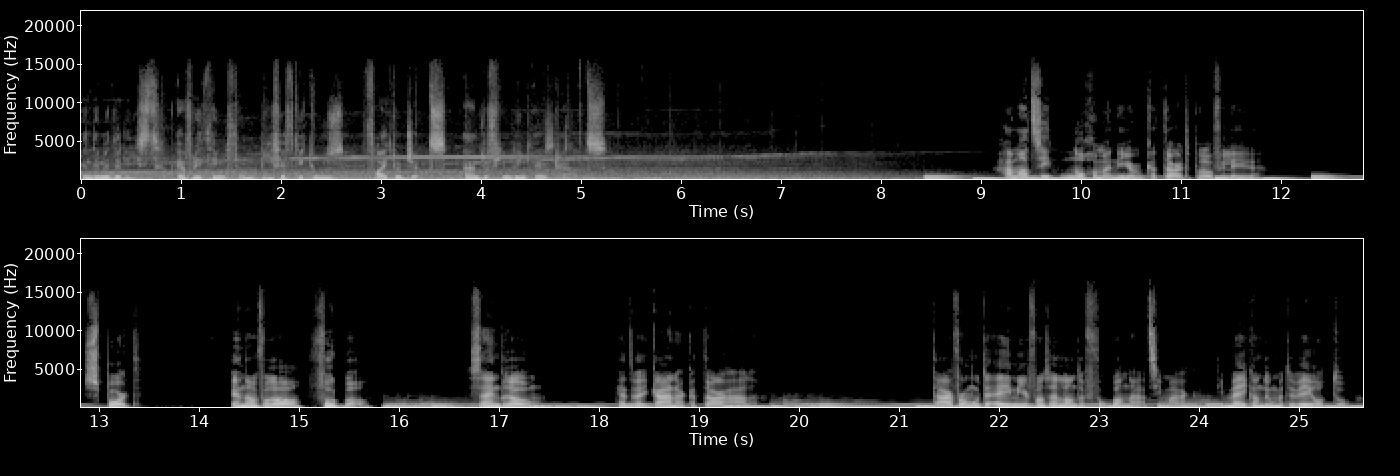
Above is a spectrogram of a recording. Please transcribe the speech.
in the Middle East. Everything from B-52s, fighter jets and refueling aircrafts. Hamad ziet nog een manier om Qatar te profileren. Sport. En dan vooral voetbal. Zijn droom? Het WK naar Qatar halen. Daarvoor moet de emir van zijn land een voetbalnatie maken die mee kan doen met de wereldtop.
